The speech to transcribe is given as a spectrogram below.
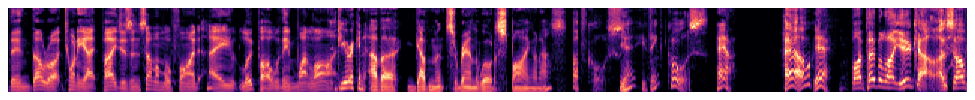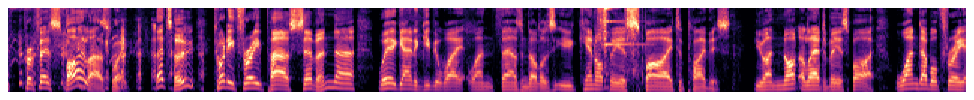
then they'll write 28 pages and someone will find a loophole within one line. Do you reckon other governments around the world are spying on us? Of course. Yeah, you think? Of course. How? How? Yeah. By people like you, Carl. A self professed spy last week. That's who. 23 past seven. Uh, we're going to give away $1,000. You cannot be a spy to play this. You are not allowed to be a spy. One double three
